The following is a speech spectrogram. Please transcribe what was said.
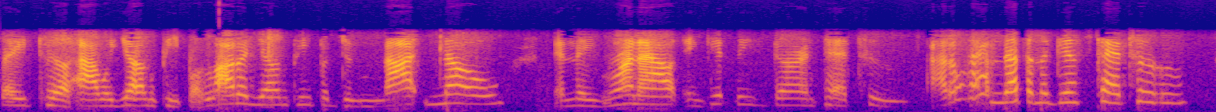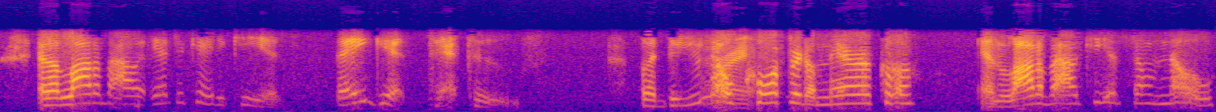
say to our young people: a lot of young people do not know, and they run out and get these darn tattoos. I don't have nothing against tattoos, and a lot of our educated kids they get tattoos. But do you know right. corporate America and a lot of our kids don't know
